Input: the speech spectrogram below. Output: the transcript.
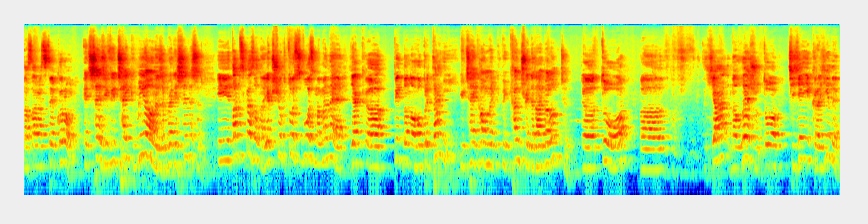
на зараз це король. It says if you take me on as a British citizen, І там сказано, якщо хтось возьме мене як е, підданого Британії, you take on the, the country that I belong to. е, то е, я належу до тієї країни,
